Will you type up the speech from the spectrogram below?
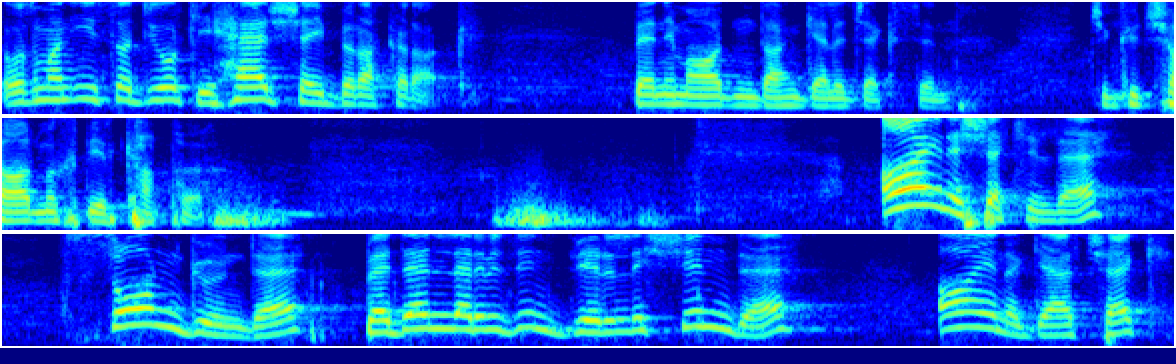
O zaman İsa diyor ki her şey bırakarak benim ardından geleceksin. Çünkü çarmık bir kapı. Aynı şekilde son günde bedenlerimizin dirilişinde aynı gerçek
